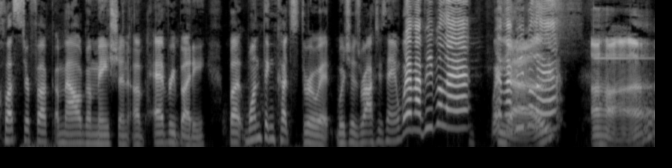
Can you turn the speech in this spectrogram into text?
clusterfuck amalgamation of everybody, but one thing cuts through it, which is Roxxxy saying, "Where my people at? Where my people at?" Uh huh.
